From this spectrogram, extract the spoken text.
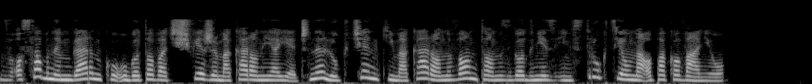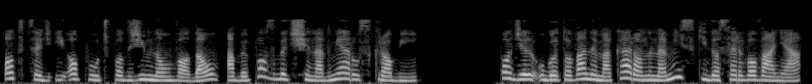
W osobnym garnku ugotować świeży makaron jajeczny lub cienki makaron wonton zgodnie z instrukcją na opakowaniu. Odcedź i opłucz pod zimną wodą, aby pozbyć się nadmiaru skrobi. Podziel ugotowany makaron na miski do serwowania.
